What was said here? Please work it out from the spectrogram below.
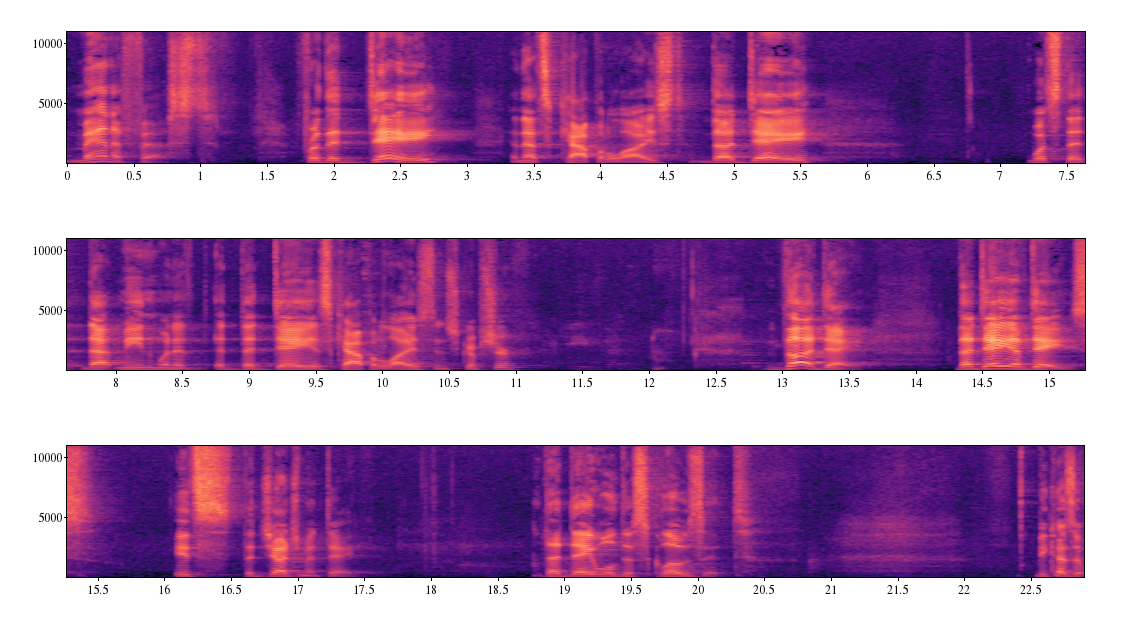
manifest. For the day, and that's capitalized, the day What's that, that mean when it, the day is capitalized in Scripture? The day, the day of days. It's the judgment day. The day will disclose it because it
